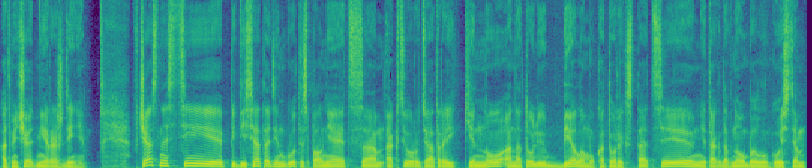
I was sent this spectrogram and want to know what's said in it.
отмечают дни рождения. В частности, 51 год исполняется актеру театра и кино Анатолию Белому, который, кстати, не так давно был гостем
